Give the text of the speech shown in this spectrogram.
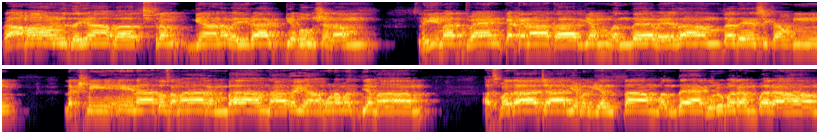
ராமானுஜதயாபாத்திரம் ஞான வைராக்கியபூஷணம் ஸ்ரீமத்வேங்கடநாதாரியம் வந்த வேதாந்ததேசிகம் லக்ஷ்மீநாதசமாரம்பாம் நாதயாமுனமத்தியமாம் अस्मदाचार्यपर्यन्तां वन्दे गुरुपरम्परां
